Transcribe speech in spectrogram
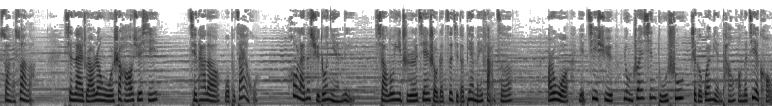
算了算了，现在主要任务是好好学习，其他的我不在乎。后来的许多年里，小鹿一直坚守着自己的变美法则，而我也继续用专心读书这个冠冕堂皇的借口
